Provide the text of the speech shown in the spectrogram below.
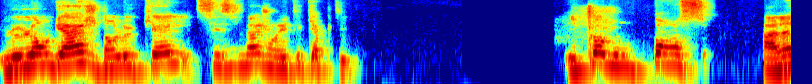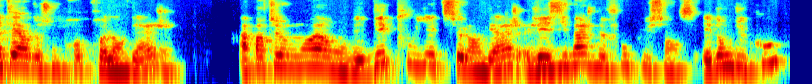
le langage dans lequel ces images ont été captées. Et comme on pense à l'intérieur de son propre langage, à partir du moment où on est dépouillé de ce langage, les images ne font plus sens. Et donc, du coup,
